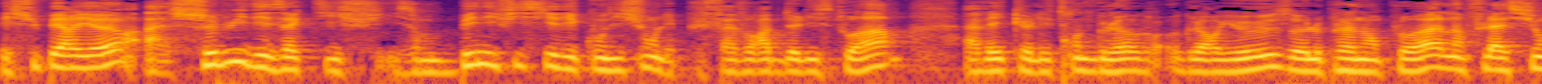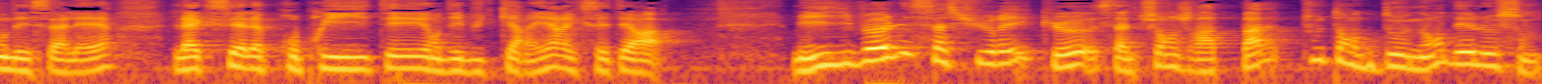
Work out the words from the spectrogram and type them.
est supérieur à celui des actifs. Ils ont bénéficié des conditions les plus favorables de l'histoire, avec les 30 glorieuses, le plein emploi, l'inflation des salaires, l'accès à la propriété en début de carrière, etc. Mais ils veulent s'assurer que ça ne changera pas tout en donnant des leçons.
